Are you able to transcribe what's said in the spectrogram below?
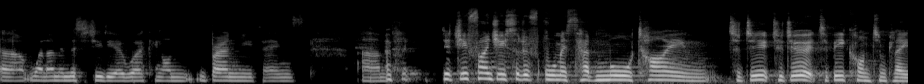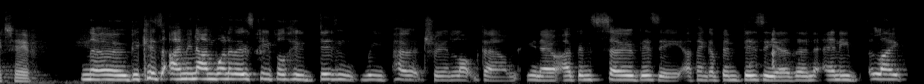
uh, when I'm in the studio working on brand new things. Um, uh, did you find you sort of almost had more time to do to do it to be contemplative? No, because I mean I'm one of those people who didn't read poetry in lockdown. You know, I've been so busy. I think I've been busier than any like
